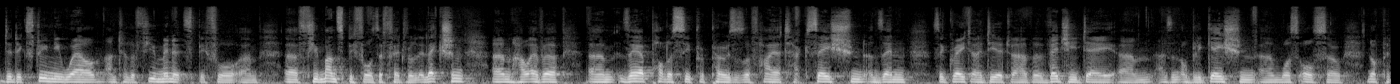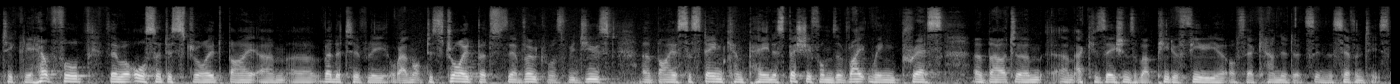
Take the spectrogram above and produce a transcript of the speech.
did extremely well until a few minutes before before, um, a few months before the federal election. Um, however, um, their policy proposals of higher taxation and then the great idea to have a veggie day um, as an obligation um, was also not particularly helpful. They were also destroyed by relatively, well, not destroyed, but their vote was reduced uh, by a sustained campaign, especially from the right wing press, about accusations about paedophilia of their candidates in the 70s.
